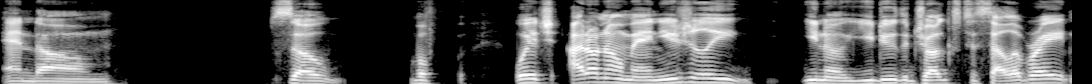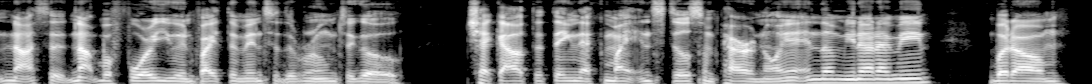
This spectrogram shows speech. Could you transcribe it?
and um, so, bef- which I don't know, man. Usually, you know, you do the drugs to celebrate, not to not before you invite them into the room to go check out the thing that might instill some paranoia in them. You know what I mean? But um,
